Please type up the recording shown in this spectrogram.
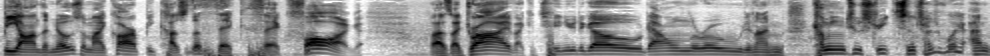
beyond the nose of my car because of the thick, thick fog. As I drive, I continue to go down the road, and I'm coming to streets and I'm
